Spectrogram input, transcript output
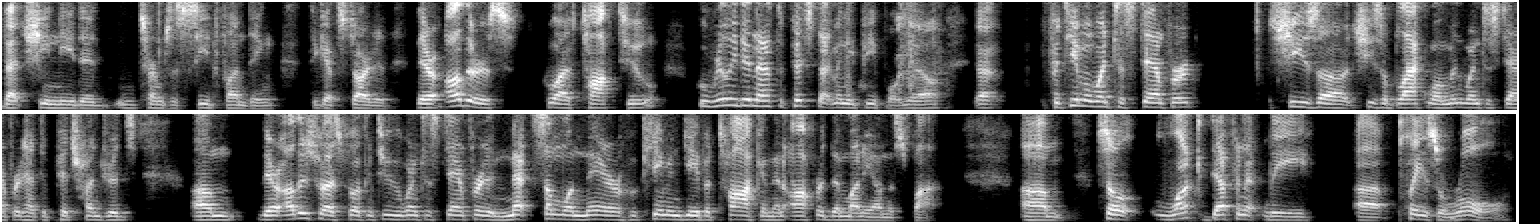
that she needed in terms of seed funding to get started. There are others who I've talked to who really didn't have to pitch that many people. You know, uh, Fatima went to Stanford. She's a she's a black woman. Went to Stanford, had to pitch hundreds. Um, there are others who I've spoken to who went to Stanford and met someone there who came and gave a talk and then offered them money on the spot. Um, so luck definitely uh, plays a role.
